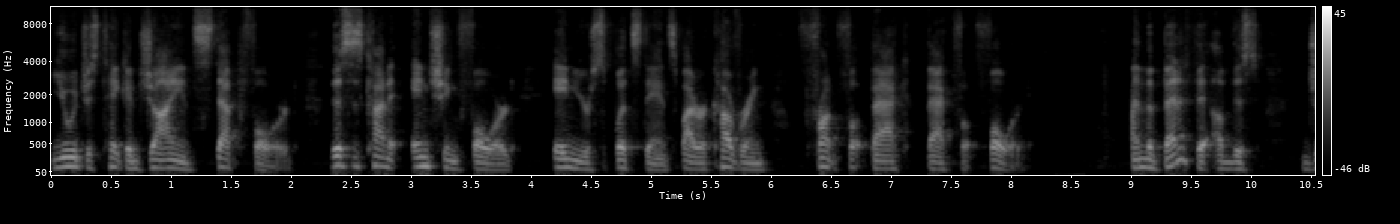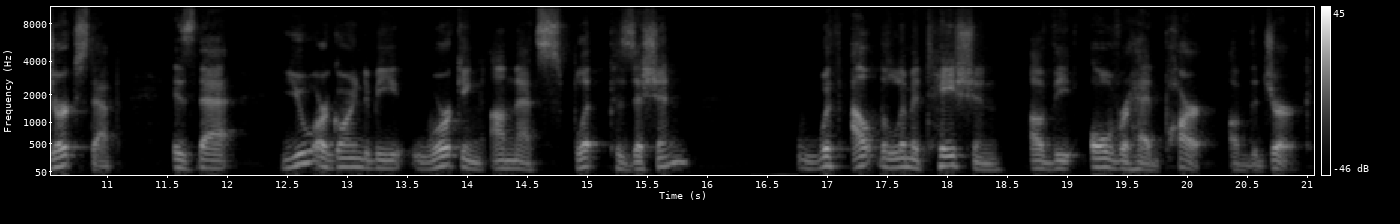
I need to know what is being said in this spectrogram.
you would just take a giant step forward. This is kind of inching forward in your split stance by recovering front foot back, back foot forward. And the benefit of this jerk step is that you are going to be working on that split position without the limitation of the overhead part of the jerk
